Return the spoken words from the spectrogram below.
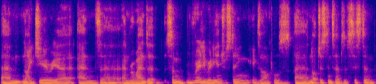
um, Nigeria and uh, and Rwanda. Some really really interesting examples, uh, not just in terms of system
